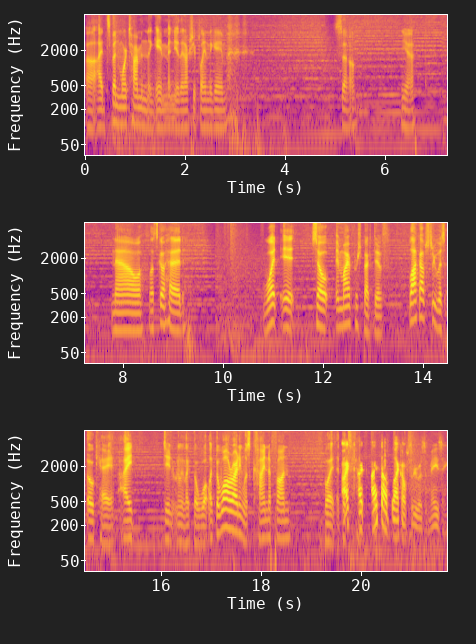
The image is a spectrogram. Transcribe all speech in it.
Uh, I'd spend more time in the game menu than actually playing the game. so, yeah. Now let's go ahead. What it so in my perspective, Black Ops 3 was okay. I didn't really like the wall. Like the wall riding was kind of fun, but at the I, I I thought Black Ops 3 was amazing,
